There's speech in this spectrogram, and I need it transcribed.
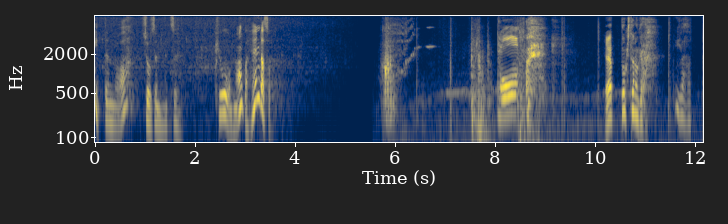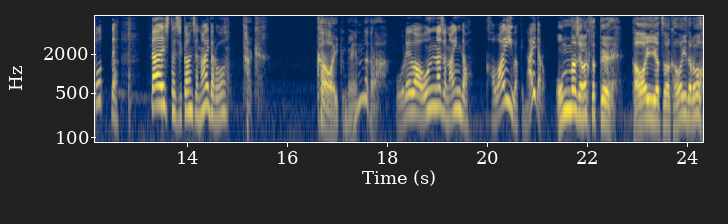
言ってんだ？ジョゼのやつ。今日はなんか変だぞ。おやっと来たのか。やっとって大した時間じゃないだろ。たく。可愛くねえんだから。俺は女じゃないんだ。可愛いわけないだろ。女じゃなくたって可愛いやつは可愛いだろ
